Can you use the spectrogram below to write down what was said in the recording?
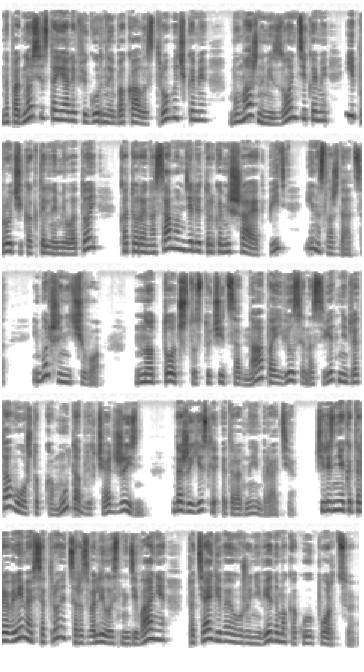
На подносе стояли фигурные бокалы с трубочками, бумажными зонтиками и прочей коктейльной милотой, которая на самом деле только мешает пить и наслаждаться. И больше ничего. Но тот, что стучит со дна, появился на свет не для того, чтобы кому-то облегчать жизнь даже если это родные братья. Через некоторое время вся троица развалилась на диване, потягивая уже неведомо какую порцию.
